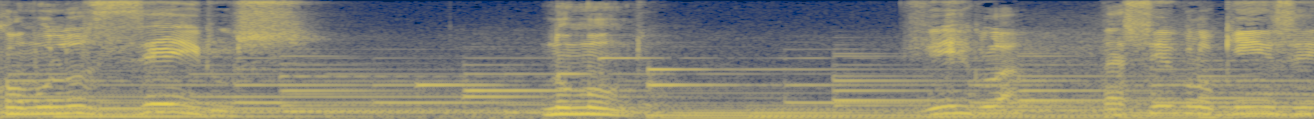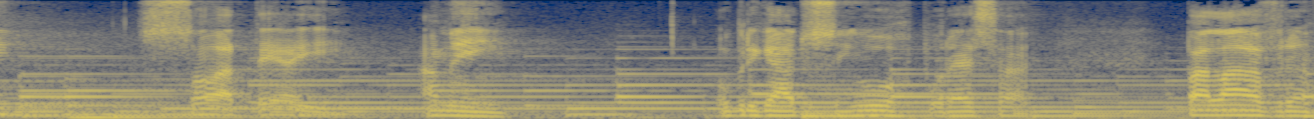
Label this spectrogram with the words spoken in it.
como luzeiros no mundo. Vírgula, versículo 15, só até aí. Amém. Obrigado, Senhor, por essa palavra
